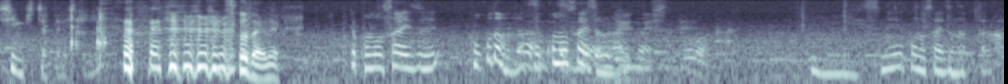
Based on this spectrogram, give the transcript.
芯切っちゃったりしてね。そうだよね。でこのサイズここだもんな。ここのサイズなんだいい変でしたねですね。このサイズになったら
